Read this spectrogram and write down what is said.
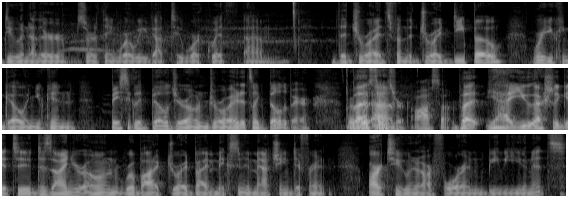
do another sort of thing where we got to work with um, the droids from the Droid Depot, where you can go and you can basically build your own droid. It's like Build a Bear, But those things um, are awesome. but yeah, you actually get to design your own robotic droid by mixing and matching different R2 and R4 and BB units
